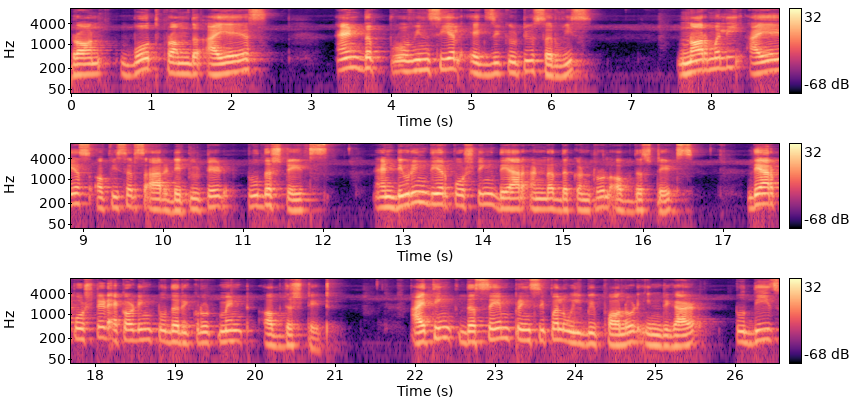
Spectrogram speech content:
drawn both from the ias and the provincial executive service Normally, IAS officers are deputed to the states and during their posting they are under the control of the states. They are posted according to the recruitment of the state. I think the same principle will be followed in regard to these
